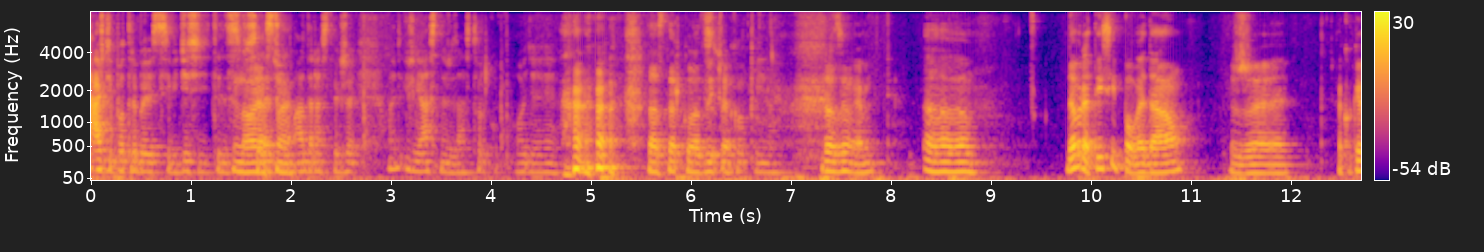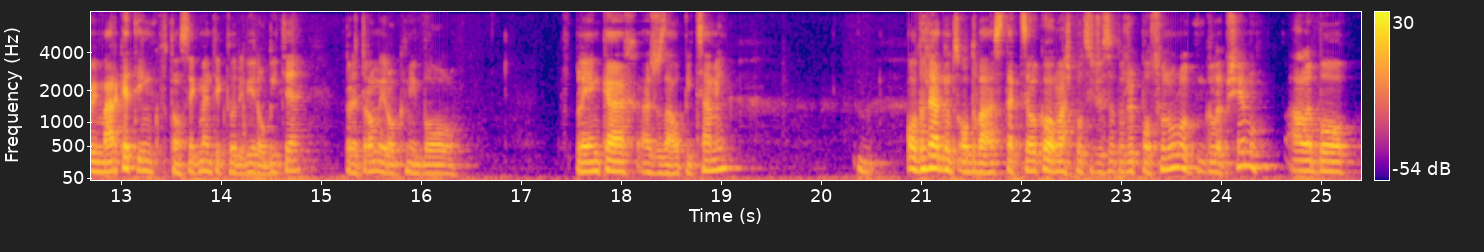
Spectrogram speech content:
každý potrebuje si vyčistiť ten no, madras, takže on je jasné, že za storku je. za storku a no. Rozumiem. Uh, dobre, ty si povedal, že ako keby marketing v tom segmente, ktorý vy robíte, pred tromi rokmi bol v plienkach až za opicami. Odhľadnúť od vás, tak celkovo máš pocit, že sa to že posunulo k lepšiemu? Alebo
